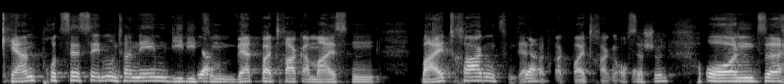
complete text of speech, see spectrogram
Kernprozesse im Unternehmen, die, die ja. zum Wertbeitrag am meisten beitragen, zum Wertbeitrag ja. beitragen, auch ja. sehr schön. Und, äh,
